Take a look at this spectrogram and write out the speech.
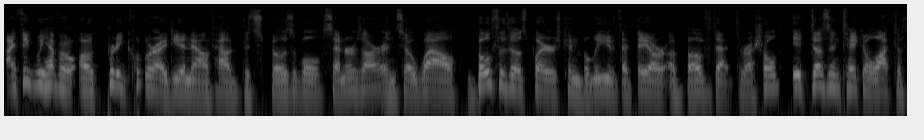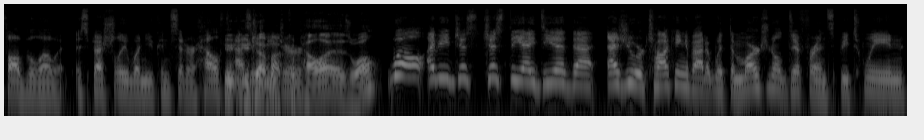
I think we have a, a, pretty clear idea now of how disposable centers are. And so while both of those players can believe that they are above that threshold, it doesn't take a lot to fall below it, especially when you consider health you're, as you're talking major... about Capela as well? Well, I mean, just just the idea that as you were talking about it with the marginal difference between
